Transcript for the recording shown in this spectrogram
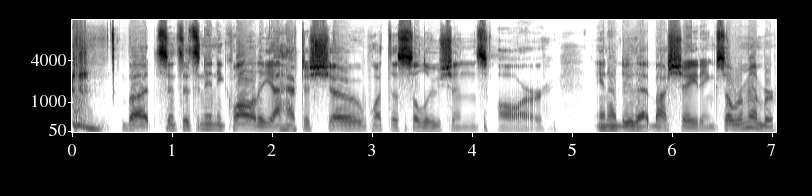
but since it's an inequality, I have to show what the solutions are. And I do that by shading. So remember,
